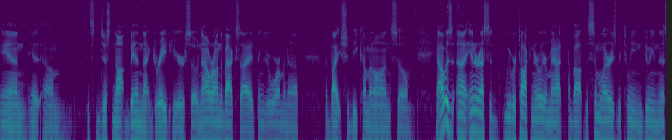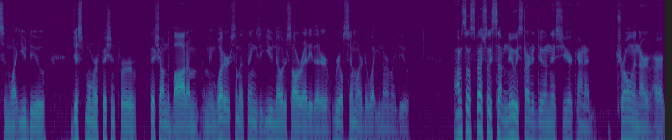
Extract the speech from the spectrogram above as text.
and it um, it's just not been that great here. So now we're on the backside. Things are warming up. The bite should be coming on. So yeah, I was uh, interested. We were talking earlier, Matt, about the similarities between doing this and what you do. Just when we're fishing for fish on the bottom, I mean, what are some of the things that you notice already that are real similar to what you normally do? Um, so especially something new we started doing this year, kind of trolling our, our,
